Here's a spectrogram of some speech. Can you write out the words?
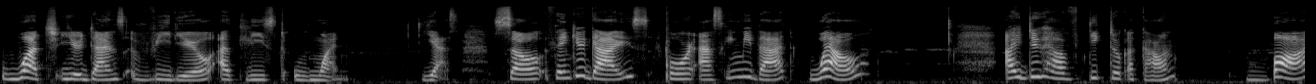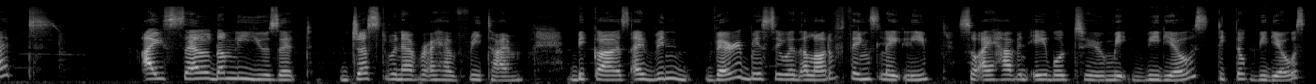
watch your dance video at least one. Yes. So, thank you guys for asking me that. Well, I do have TikTok account, but I seldomly use it just whenever I have free time because I've been very busy with a lot of things lately so I haven't able to make videos, TikTok videos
